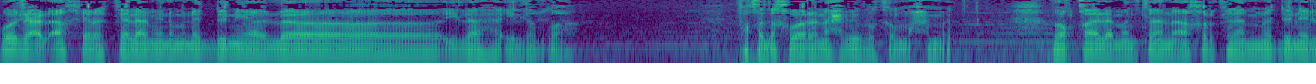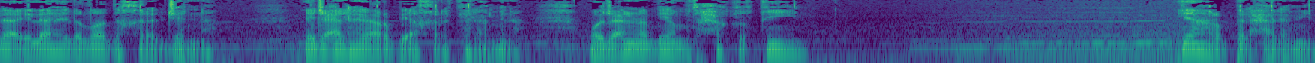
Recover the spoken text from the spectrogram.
واجعل آخر كلامنا من الدنيا لا إله إلا الله. فقد أخبرنا حبيبك محمد. وقال من كان آخر كلام من الدنيا لا إله إلا الله دخل الجنة. اجعلها يا ربي آخر كلامنا. واجعلنا بها متحققين. يا رب العالمين.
